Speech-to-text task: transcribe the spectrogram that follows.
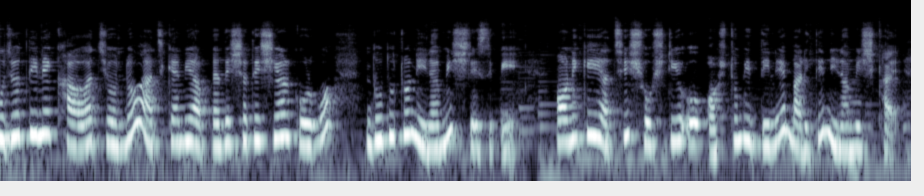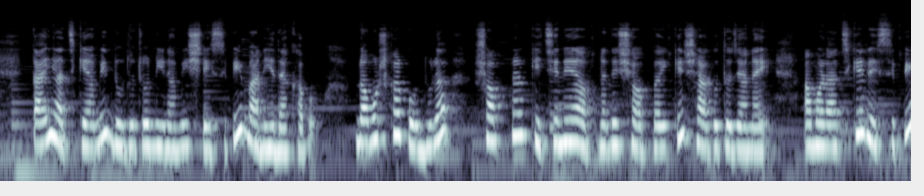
পুজোর দিনে খাওয়ার জন্য আজকে আমি আপনাদের সাথে শেয়ার করব দু দুটো নিরামিষ রেসিপি অনেকেই আছে ষষ্ঠী ও অষ্টমীর দিনে বাড়িতে নিরামিষ খায়। তাই আজকে আমি দু দুটো নিরামিষ রেসিপি বানিয়ে দেখাবো। নমস্কার বন্ধুরা, স্বপ্নার কিচেনে আপনাদের সবাইকে স্বাগত জানাই। আমার আজকের রেসিপি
